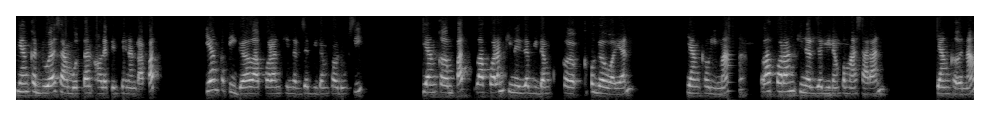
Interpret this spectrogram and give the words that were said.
yang kedua sambutan oleh pimpinan rapat, yang ketiga laporan kinerja bidang produksi, yang keempat laporan kinerja bidang ke kepegawaian, yang kelima laporan kinerja bidang pemasaran, yang keenam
